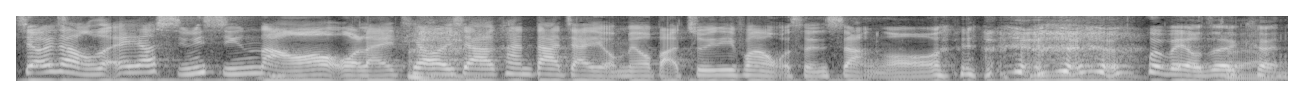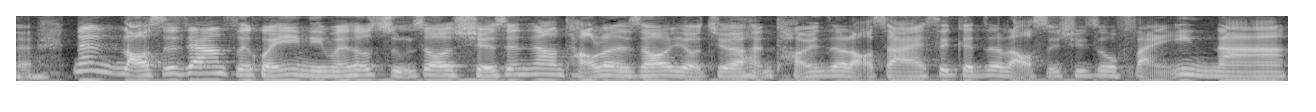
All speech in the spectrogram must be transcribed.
教一下我说：“哎、欸，要醒醒脑哦，我来挑一下，看大家有没有把注意力放在我身上哦，会不会有这个可能？”啊、那老师这样子回应你们说，诅咒学生这样讨论的时候，有觉得很讨厌这个老师，还是跟这个老师去做反应呢、啊？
